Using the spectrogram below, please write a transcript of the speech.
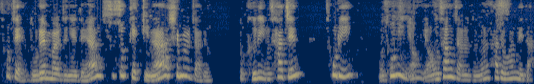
소재, 노랫말 등에 대한 수수께끼나 실물 자료, 또 그림, 사진, 소리, 뭐 소민영, 영상 자료 등을 활용합니다.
